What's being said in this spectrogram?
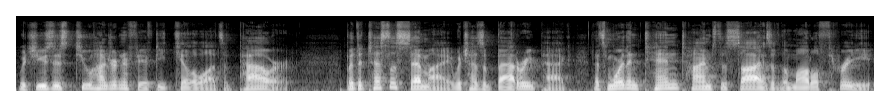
which uses 250 kilowatts of power. But the Tesla Semi, which has a battery pack that's more than 10 times the size of the Model 3,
